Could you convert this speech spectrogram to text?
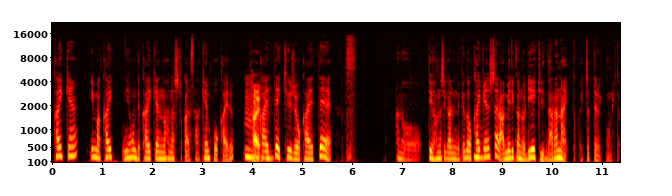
会見今会日本で会見の話とかさ憲法を変える、うん。はい。変えて9条を変えてあのっていう話があるんだけど会見したらアメリカの利益にならないとか言っちゃってるこの人。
